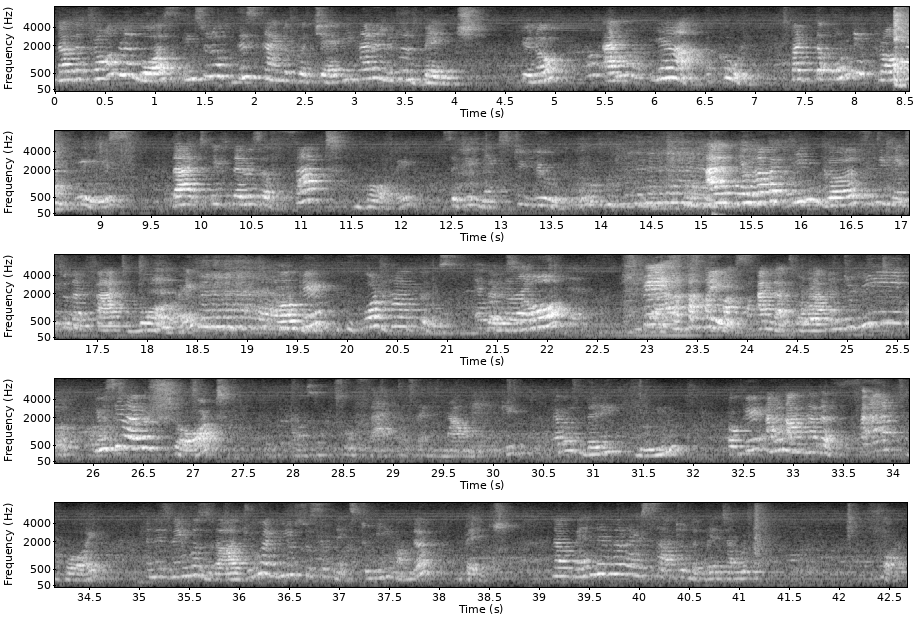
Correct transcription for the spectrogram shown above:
Now the problem was, instead of this kind of a chair, we had a little bench, you know. And yeah, cool. But the only problem is that if there is a fat boy sitting next to you, and you have a thin girl sitting next to that fat boy, okay, what happens? There is no space, space, and that's what happened to me. You see, I was short. I was not so fat as I am now. Okay, I was very thin. Okay, and I had a fat boy, and his name was Raju, and he used to sit to me on the bench. Now, whenever I sat on the bench, I would fall.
